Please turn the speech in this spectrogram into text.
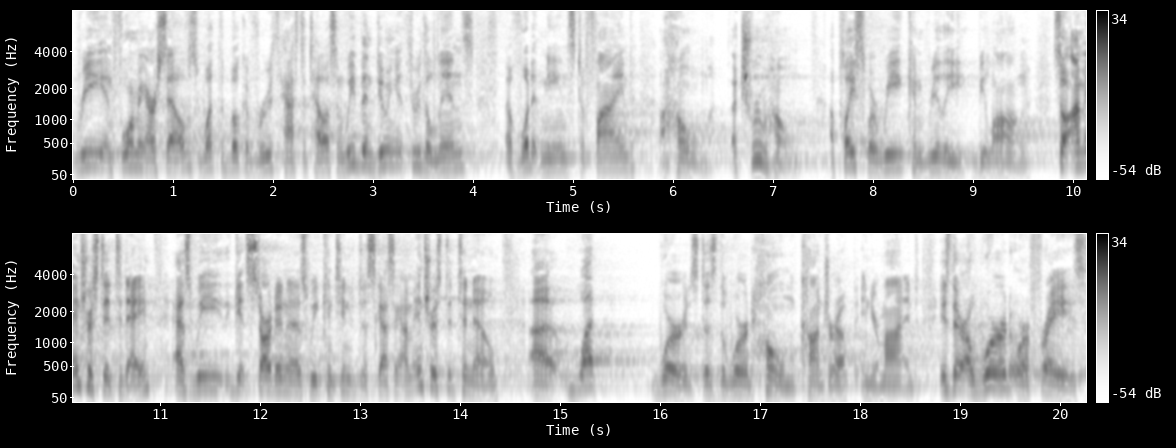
re-informing ourselves what the book of Ruth has to tell us. And we've been doing it through the lens of what it means to find a home, a true home a place where we can really belong. So I'm interested today, as we get started and as we continue discussing, I'm interested to know uh, what words does the word home conjure up in your mind? Is there a word or a phrase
